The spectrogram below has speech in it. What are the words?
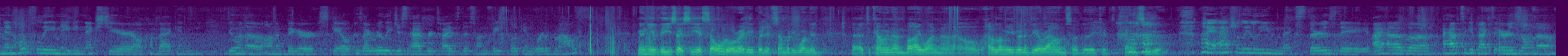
And then hopefully, maybe next year, I'll come back and doing a on a bigger scale because I really just advertise this on Facebook and word of mouth. Many of these I see are sold already, but if somebody wanted uh, to come in and buy one, uh, oh, how long are you going to be around so that they could come and see you? I actually leave next Thursday. I have uh, I have to get back to Arizona,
